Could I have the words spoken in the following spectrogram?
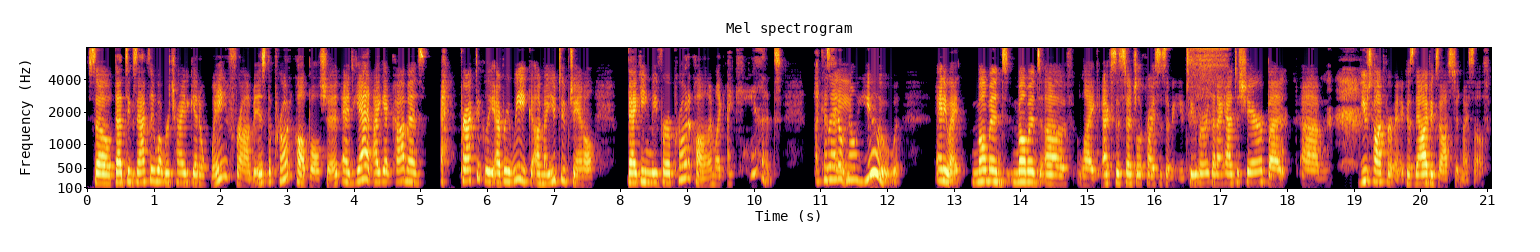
So that's exactly what we're trying to get away from is the protocol bullshit. And yet I get comments practically every week on my YouTube channel begging me for a protocol. And I'm like, I can't because right. I don't know you. Anyway, moment moment of like existential crisis of a YouTuber that I had to share, but um, you talk for a minute because now I've exhausted myself.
